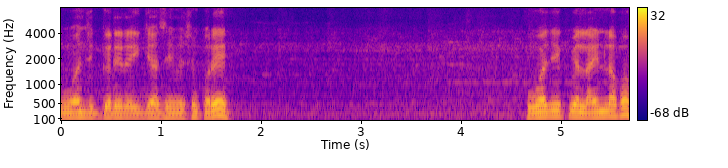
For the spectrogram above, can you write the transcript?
ભુવાજી ઘરે રહી જશે હવે શું કરે? ભુવાજી એક બે લાઈન લખો.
